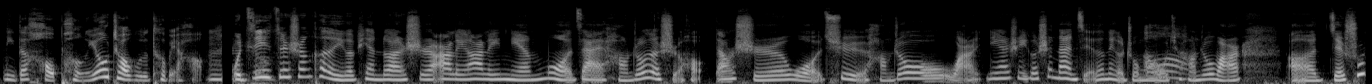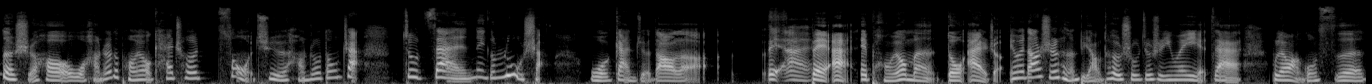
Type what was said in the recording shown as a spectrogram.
你的好朋友照顾的特别好。嗯，我记忆最深刻的一个片段是二零二零年末在杭州的时候，当时我去杭州玩，应该是一个圣诞节的那个周末，我去杭州玩，呃，结束的时候，我杭州的朋友开车送我去杭州东站，就在那个路上，我感觉到了。被爱，被爱，被朋友们都爱着。因为当时可能比较特殊，就是因为也在互联网公司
